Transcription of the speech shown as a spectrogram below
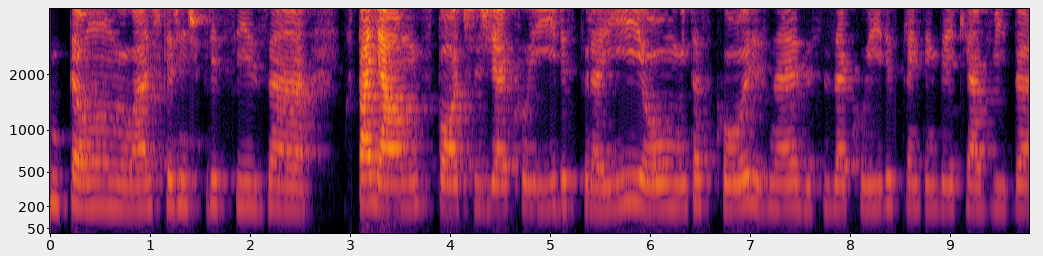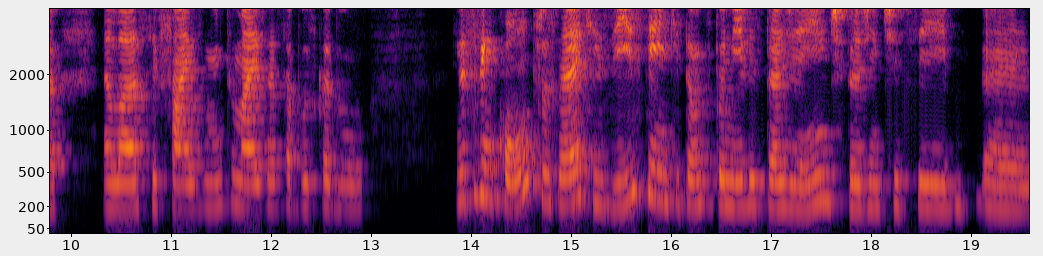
Então, eu acho que a gente precisa espalhar muitos potes de arco-íris por aí, ou muitas cores, né, desses arco-íris, para entender que a vida ela se faz muito mais nessa busca do, nesses encontros, né, que existem, que estão disponíveis para gente, para gente se é,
